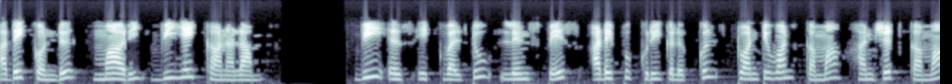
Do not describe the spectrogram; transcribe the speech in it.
அதைக்கொண்டு மாறி வி ஐ காணலாம். V is equal to linspace அடைப்பு குறிகளுக்குள் 21 காமா 100 காமா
